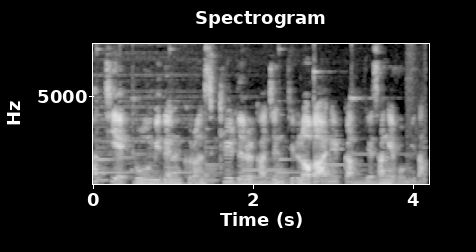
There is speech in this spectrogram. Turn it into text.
파티에 도움이 되는 그런 스킬들을 가진 딜러가 아닐까 예상해 봅니다.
